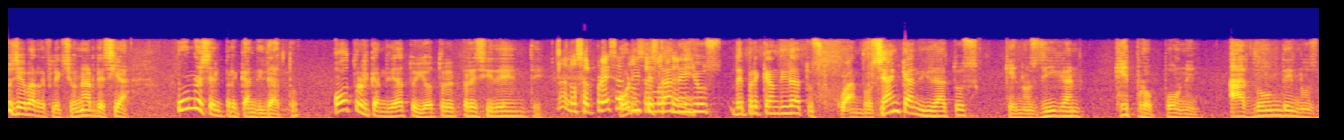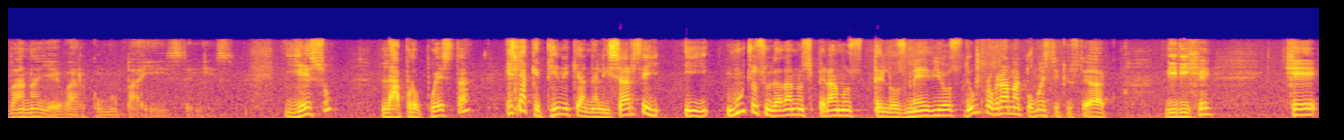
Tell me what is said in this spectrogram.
nos lleva a reflexionar. Decía, uno es el precandidato, otro el candidato y otro el presidente. Ah, no, sorpresas nos Ahorita están tenido. ellos de precandidatos. Cuando sean candidatos, que nos digan qué proponen, a dónde nos van a llevar como país, Denise. Y eso, la propuesta, es la que tiene que analizarse y, muchos ciudadanos esperamos de los medios, de un programa como este que usted dirige, que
